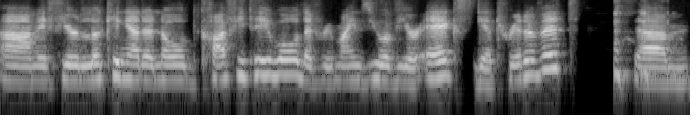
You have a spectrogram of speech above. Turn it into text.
Um, if you're looking at an old coffee table that reminds you of your ex, get rid of it. Um,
